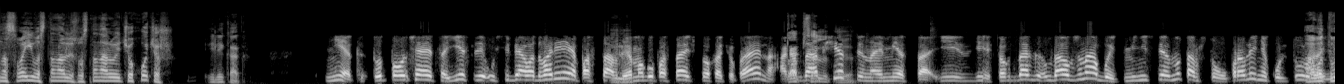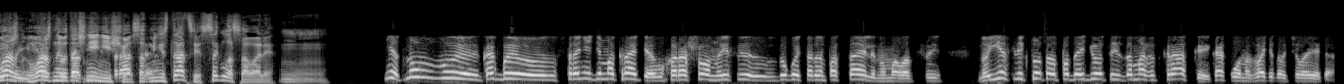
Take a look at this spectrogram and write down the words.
на свои восстанавливаешь, восстанавливай, что хочешь? Или как? Нет, тут получается, если у себя во дворе я поставлю, я могу поставить, что хочу, правильно? А когда Абсолютно. общественное место и здесь, то тогда должна быть министерство, ну там что, управление культуры. А вот важ- важное уточнение еще. С администрацией согласовали. м. Нет, ну, вы, как бы в стране демократия, ну хорошо, но если с другой стороны поставили, ну молодцы. Но если кто-то подойдет и замажет краской, как его назвать этого человека?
